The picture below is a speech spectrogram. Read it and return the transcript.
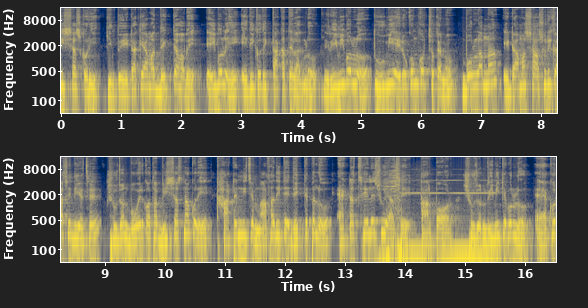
বিশ্বাস করি, কিন্তু এটাকে আমার দেখতে হবে। এই বলে এদিক ওদিক তাকাতে লাগল। রিমি বলল, তুমি এরকম করছ কেন? বললাম না, এটা আমার শাশুড়ি কাছে দিয়েছে। সুজন বউয়ের কথা বিশ্বাস না করে খাটের নিচে মাথা দিতে দেখতে পেল একটা ছেলে শুয়ে আছে। তারপর সুজন রিমিকে বলল, এখন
